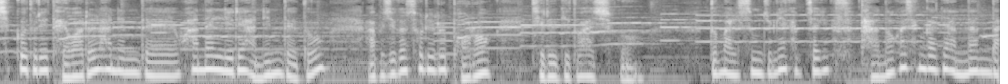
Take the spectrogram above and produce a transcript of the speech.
식구들이 대화를 하는데 화낼 일이 아닌데도 아버지가 소리를 버럭 지르기도 하시고 또 말씀 중에 갑자기 단어가 생각이 안 난다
